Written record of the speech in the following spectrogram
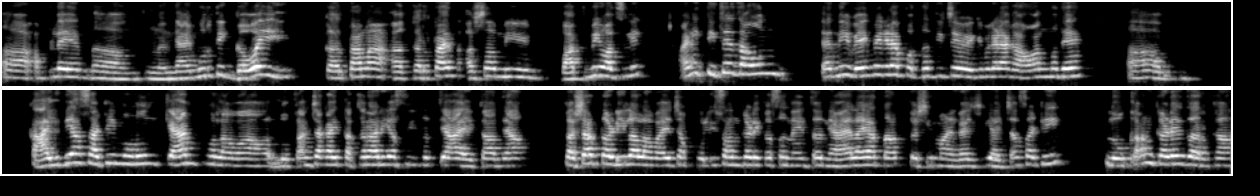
आपले न्यायमूर्ती गवई करताना करतायत असं मी बातमी वाचली आणि तिथे जाऊन त्यांनी वेगवेगळ्या पद्धतीचे वेगवेगळ्या गावांमध्ये कायद्यासाठी म्हणून कॅम्प लावा, लोकांच्या काही तक्रारी असतील तर त्या ऐका, त्या कशा तडीला लावायच्या, पोलिसांकडे कसं न्यायचं, न्यायालयात दाद कशी मागायची ह्याच्यासाठी लोकांकडे जर का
